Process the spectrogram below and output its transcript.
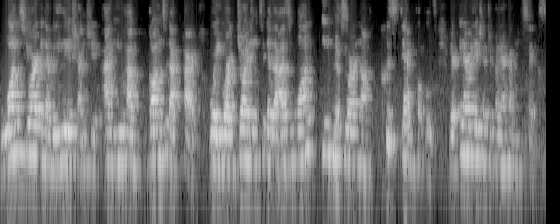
once you are in a relationship and you have gone to that part where you are joining together as one, even yes. if you are not Christian couples, you're in a relationship and you're having sex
